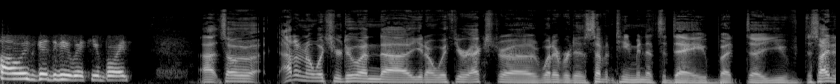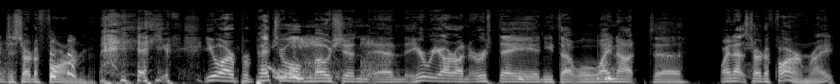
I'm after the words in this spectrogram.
Always good to be with you, Boyd. Uh, so I don't know what you're doing, uh, you know, with your extra whatever it is, 17 minutes a day, but uh, you've decided to start a farm. you, you, are perpetual motion, and here we are on Earth Day, and you thought, well, why not? Uh, why not start a farm, right?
